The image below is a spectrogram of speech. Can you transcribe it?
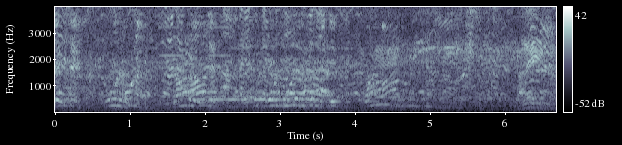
எட்டு மூணு நாலு வெள்ள புல்லட்டு ஆனோட மாடு வெட்டி விடுறது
